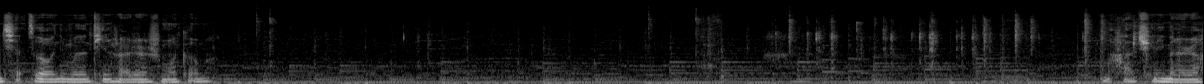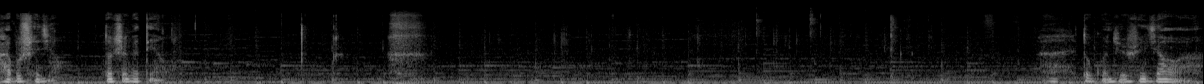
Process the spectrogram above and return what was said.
听前奏，你们能听出来这是什么歌吗？妈的，群里面的人还不睡觉，都这个点了，哎，都滚去睡觉啊！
